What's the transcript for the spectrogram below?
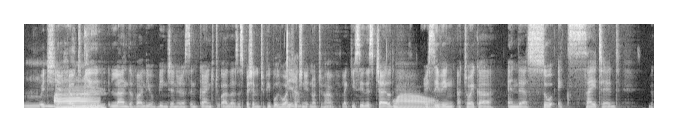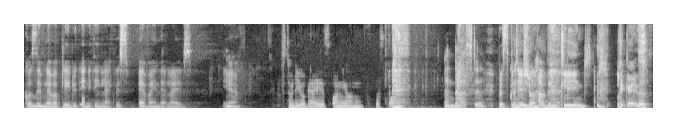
mm. which yeah, helped me learn the value of being generous and kind to others, especially to people who are Yeah. unfortunate not to have. Like you see this child Wow. receiving a toy car and they're so excited because they've mm. never played with anything like this ever in their lives. Yeah. Studio guys, onions. That's what- and dust, eh? When we Precipitation. don't have them cleaned. like, guys, there's,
